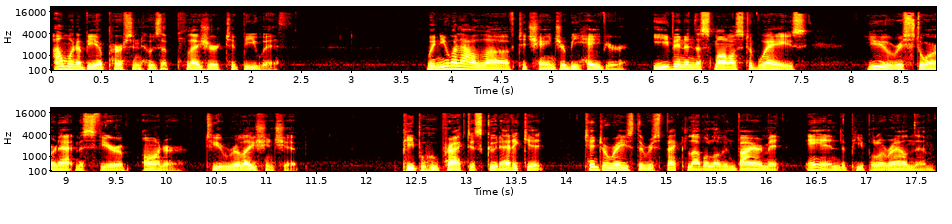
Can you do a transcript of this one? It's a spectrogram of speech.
I want to be a person who's a pleasure to be with. When you allow love to change your behavior, even in the smallest of ways, you restore an atmosphere of honor to your relationship. People who practice good etiquette tend to raise the respect level of environment and the people around them.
